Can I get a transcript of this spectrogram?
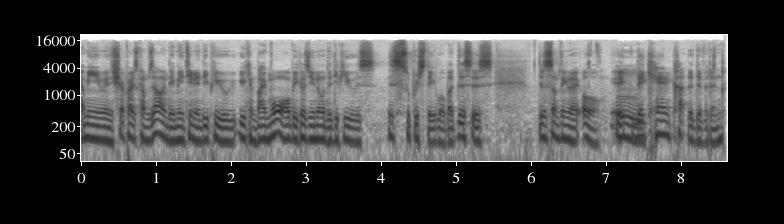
I mean, when share price comes down, they maintain a DPU, you can buy more because you know the DPU is is super stable. But this is this is something like oh it, Mm. they can cut the dividend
